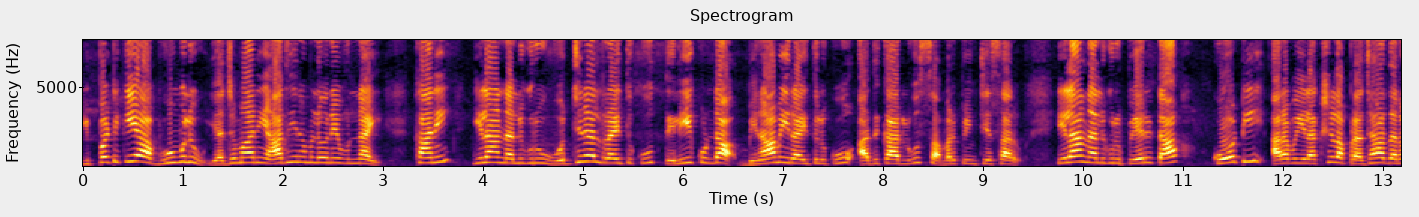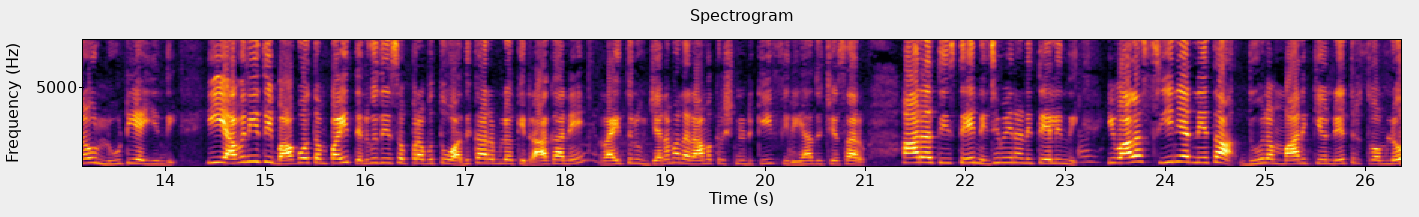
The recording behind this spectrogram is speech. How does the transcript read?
ఇప్పటికీ ఆ భూములు యజమాని ఆధీనంలోనే ఉన్నాయి. కానీ ఇలా నలుగురు ఒరిజినల్ రైతుకు తెలియకుండా బినామీ రైతులకు అధికారులు సమర్పించేశారు. ఇలా నలుగురు పేరిట కోటి అరవై లక్షల ప్రజాధనం లూటీ అయ్యింది. ఈ అవినీతి బాగోతంపై తెలుగుదేశం ప్రభుత్వం అధికారంలోకి రాగానే రైతులు యనమల రామకృష్ణుడికి ఫిర్యాదు చేశారు. ఆరా తీస్తే నిజమేనని తేలింది. ఇవాళ సీనియర్ నేత దూలం మాణిక్యం నేతృత్వంలో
